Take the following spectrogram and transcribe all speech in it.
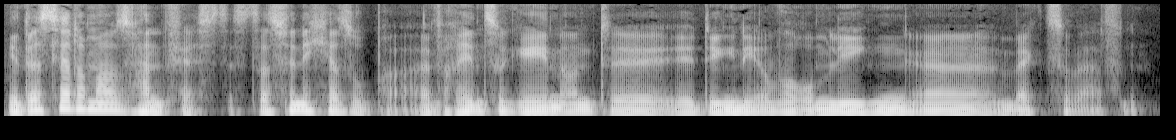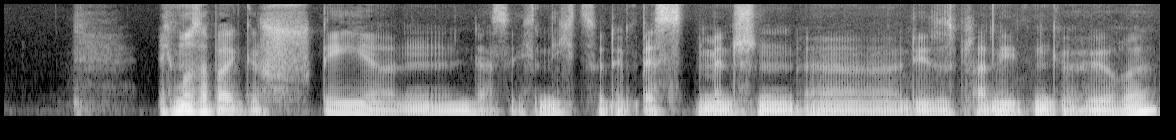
Ja, das ist ja doch mal was Handfestes. Das finde ich ja super. Einfach hinzugehen und äh, Dinge, die irgendwo rumliegen, äh, wegzuwerfen. Ich muss aber gestehen, dass ich nicht zu den besten Menschen äh, dieses Planeten gehöre.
